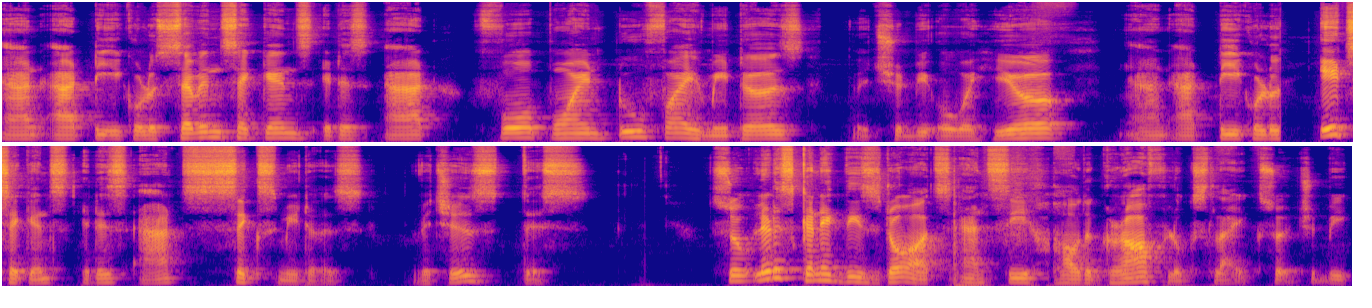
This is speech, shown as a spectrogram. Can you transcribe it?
And at t equal to 7 seconds it is at 4.25 meters which should be over here. And at t equal to 8 seconds it is at 6 meters which is this. So let us connect these dots and see how the graph looks like. So it should be,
